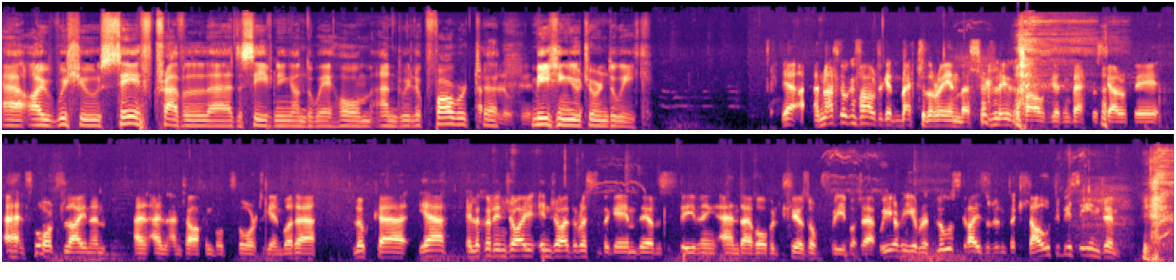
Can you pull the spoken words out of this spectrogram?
Uh, I wish you safe travel uh, this evening on the way home, and we look forward to Absolutely. meeting you during the week. Yeah, I'm not looking forward to getting back to the rain, but certainly looking forward to getting back to Scariff and sports line and, and, and, and talking about sport again. But uh, look, uh, yeah, look, I'd enjoy enjoy the rest of the game there this evening, and I hope it clears up for you. But uh, we are here at Blue Skies, are in the cloud to be seen, Jim. Yeah.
